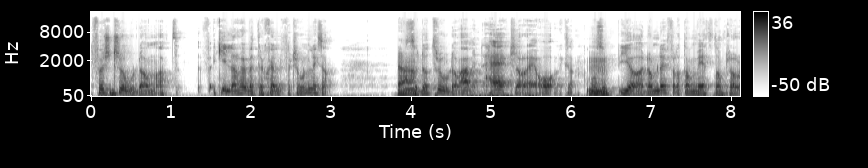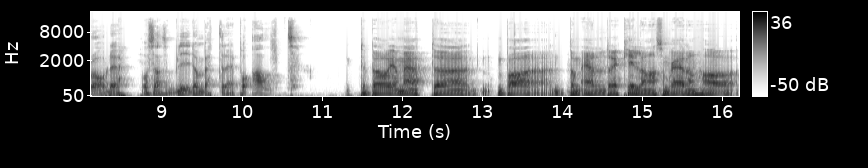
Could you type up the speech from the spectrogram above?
först tror de att, killar har bättre självförtroende liksom. Ja, Så då tror de, ah, men det här klarar jag av liksom. Och Mm. så gör de det för att de vet att de klarar av det. Och sen så blir de bättre på allt. Det börjar med att eh, bara de äldre killarna som redan har...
